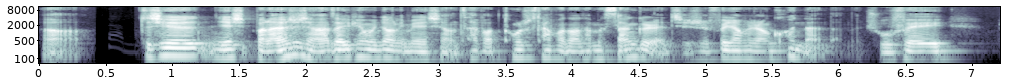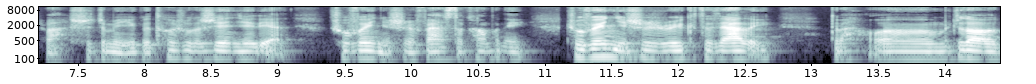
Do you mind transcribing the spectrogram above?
啊，这些也本来是想要在一篇文章里面想采访，同时采访到他们三个人，其实非常非常困难的。除非是吧，是这么一个特殊的时间节点，除非你是 Fast Company，除非你是 Rick t z a l l y 对吧？嗯，我们知道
